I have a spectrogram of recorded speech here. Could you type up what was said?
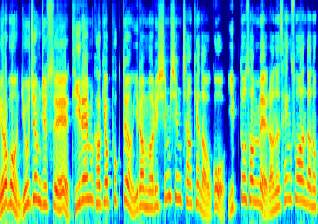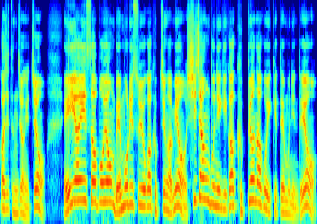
여러분, 요즘 뉴스에 디램 가격 폭등 이란 말이 심심찮게 나오고 입도선매라는 생소한 단어까지 등장했죠. AI 서버용 메모리 수요가 급증하며 시장 분위기가 급변하고 있기 때문인데요.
